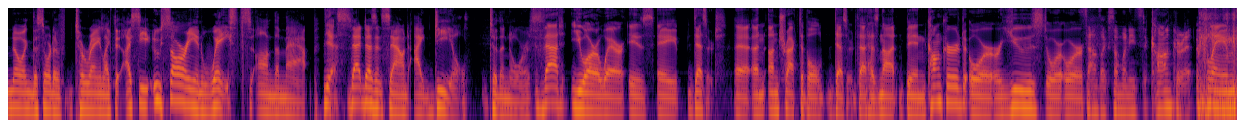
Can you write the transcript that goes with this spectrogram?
knowing the sort of terrain, like the, I see Usarian wastes on the map. Yes. That doesn't sound ideal to the north. That you are aware is a desert, uh, an untractable desert that has not been conquered or, or used or, or Sounds like someone needs to conquer it. claimed.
